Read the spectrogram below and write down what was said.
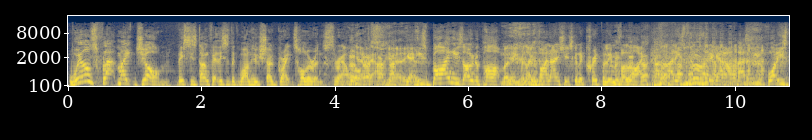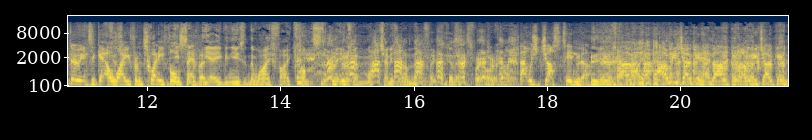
Will's flatmate John. This is don't forget. This is the one who showed great tolerance throughout lockdown. yeah, yeah. he's buying his own apartment, even though financially it's going to cripple him for life, and he's moving out. That's what he's doing to get away from twenty four seven. Yeah, he'd been using the Wi-Fi constantly. he couldn't watch anything on Netflix, could he? True. That was just Tinder. Um, only joking, Heather. Only joking.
